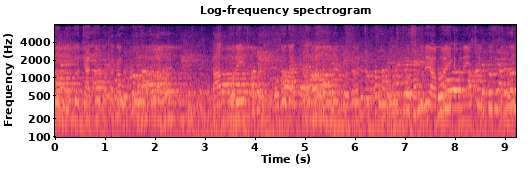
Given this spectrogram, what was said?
রঞ্জিত জাতীয় পতাকা উত্তোলন করা হয়। তারপরে পদযাত্রার মাধ্যমে করে আমরা এখানে এসে উপস্থিত হই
